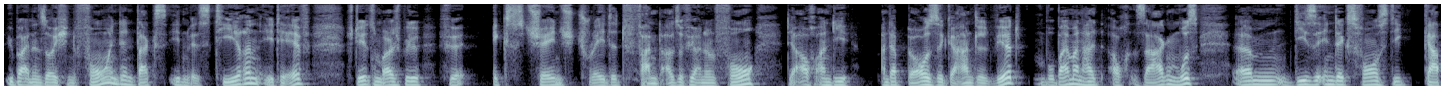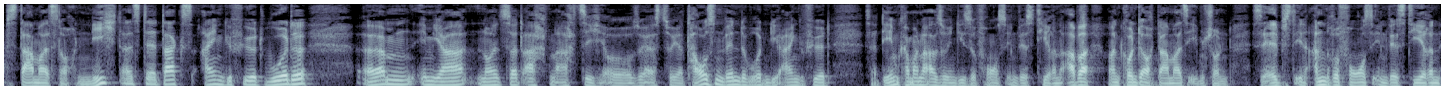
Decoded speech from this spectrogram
über einen solchen Fonds in den DAX investieren. ETF steht zum Beispiel für Exchange Traded Fund, also für einen Fonds, der auch an die an der Börse gehandelt wird. Wobei man halt auch sagen muss, ähm, diese Indexfonds, die gab es damals noch nicht, als der DAX eingeführt wurde. Ähm, Im Jahr 1988, also erst zur Jahrtausendwende wurden die eingeführt. Seitdem kann man also in diese Fonds investieren. Aber man konnte auch damals eben schon selbst in andere Fonds investieren,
